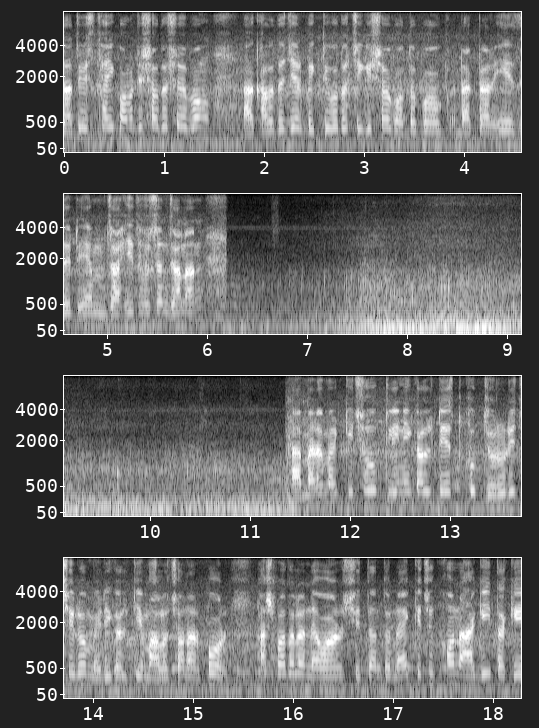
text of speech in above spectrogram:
জাতীয় স্থায়ী কমিটির সদস্য এবং খালেদা জিয়ার ব্যক্তিগত চিকিৎসক অধ্যাপক doctor A Z M Zahid Hossain জানান ম্যাডামের কিছু ক্লিনিক্যাল টেস্ট খুব জরুরি ছিল। মেডিকেল টিম আলোচনার পর হাসপাতালে নেওয়ার সিদ্ধান্ত নেয়। কিছুক্ষণ আগেই তাকে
